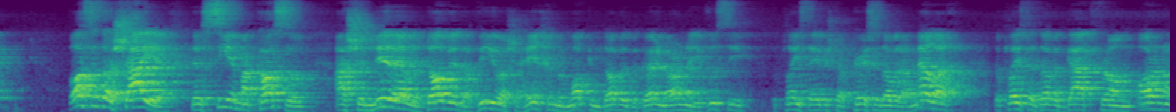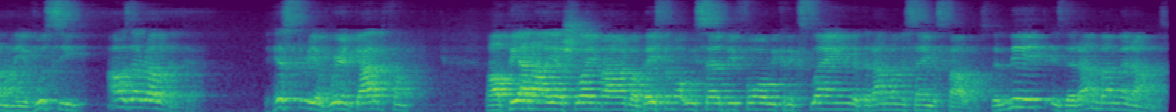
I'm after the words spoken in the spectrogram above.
Was ist das Shayach, der Siyam HaKosov, Asher nira David aviu asher heichim b'mokim David b'goyin Aron HaYevusi, the place the Abishtar appears to David HaMelech, the place that David got from Aron HaYevusi. How is that relevant here? The history of where it got it from. But based on what we said before, we could explain that the Rambam is saying as follows. The nit is the Rambam Meramis.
